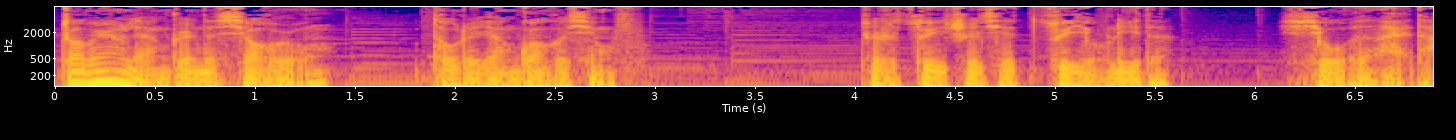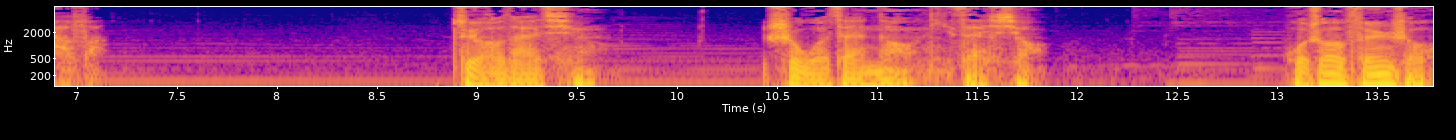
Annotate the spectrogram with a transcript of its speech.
照片上两个人的笑容，透着阳光和幸福。这是最直接、最有力的秀恩爱大法。最好的爱情，是我在闹，你在笑。我说要分手，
